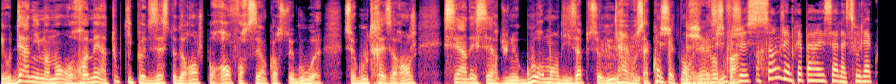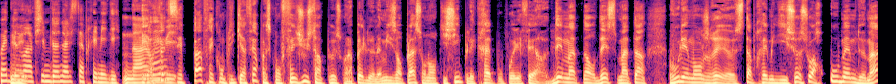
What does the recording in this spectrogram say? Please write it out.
Et au dernier moment, on remet un tout petit peu de zeste d'orange pour renforcer encore ce goût, euh, ce goût très orange. C'est un dessert d'une gourmandise absolue. Je Ah trouve oui. ça complètement Je- je sens que je vais me préparer ça là sous la couette Oui. devant un film de Noël cet après-midi. Et en oui, fait, oui. c'est pas très compliqué à faire parce qu'on fait juste un peu ce qu'on appelle de la mise en place. On anticipe les crêpes. Vous pouvez les faire dès maintenant, dès ce matin. Vous les mangerez euh, cet après-midi, ce soir ou même demain.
